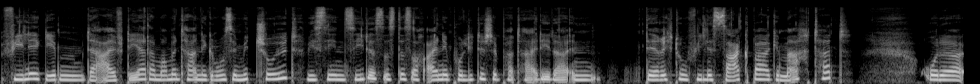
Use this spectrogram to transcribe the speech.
Viele geben der AfD ja da momentan eine große Mitschuld. Wie sehen Sie das? Ist das auch eine politische Partei, die da in der Richtung vieles sagbar gemacht hat? Oder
